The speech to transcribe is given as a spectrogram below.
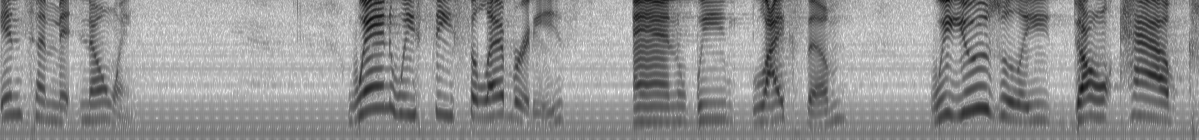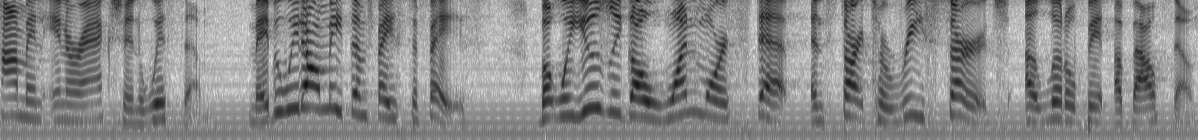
intimate knowing. When we see celebrities and we like them, we usually don't have common interaction with them. Maybe we don't meet them face to face, but we usually go one more step and start to research a little bit about them.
